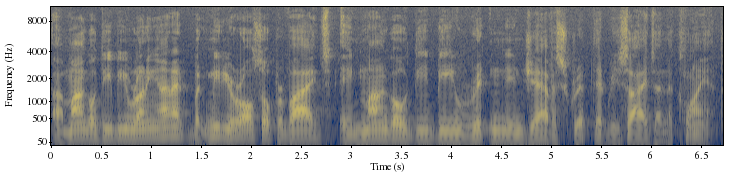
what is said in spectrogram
a MongoDB running on it, but Meteor also provides a MongoDB written in JavaScript that resides on the client.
